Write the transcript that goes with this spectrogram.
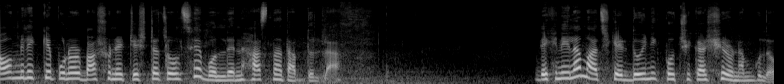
আওয়ামী লীগকে পুনর্বাসনের চেষ্টা চলছে, বললেন হাসনাত আবদুল্লাহ। দেখে নিলাম আজকের দৈনিক পত্রিকার শিরোনামগুলো।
